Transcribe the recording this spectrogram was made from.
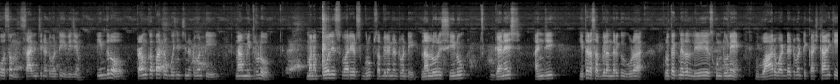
కోసం సాధించినటువంటి విజయం. ఇందులో ప్రముఖ పాత్ర పోషించినటువంటి నా మిత్రులు మన పోలీస్ వారియర్స్ గ్రూప్ సభ్యులైనటువంటి నల్లూరి సీను గణేష్ అంజీ ఇతర సభ్యులందరికీ కూడా కృతజ్ఞతలు తెలియజేసుకుంటూనే వారు పడ్డటువంటి కష్టానికి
